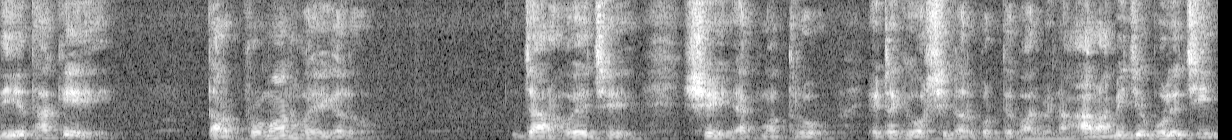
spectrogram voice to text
দিয়ে থাকে, তার প্রমাণ হয়ে গেল। যার হয়েছে, সে একমাত্র এটাকে অস্বীকার করতে পারবে না। আর আমি যে বলেছি,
